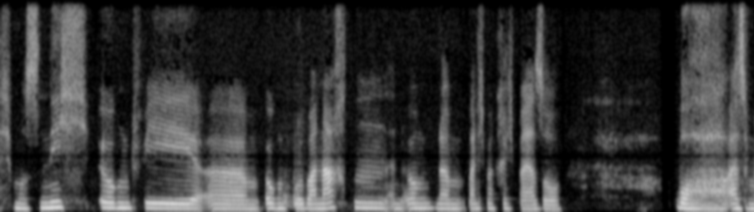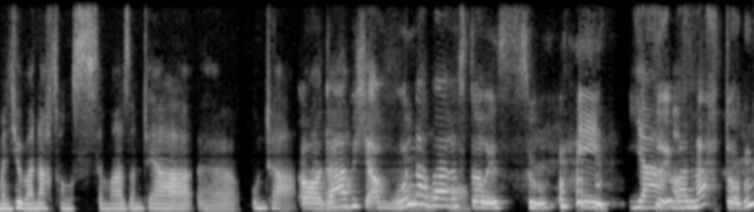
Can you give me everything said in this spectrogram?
Ich muss nicht irgendwie ähm, irgendwo übernachten in irgendeinem. Manchmal kriegt man ja so, boah, also manche Übernachtungszimmer sind ja äh, unter. Oh, da habe ich auch wunderbare Stories zu. Ey, ja, auf, Übernachtung.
